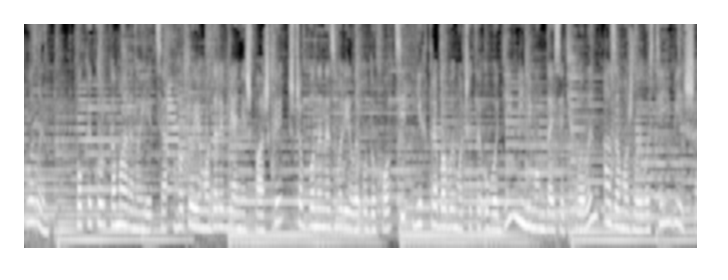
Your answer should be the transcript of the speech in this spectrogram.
хвилин. Поки курка маринується, готуємо дерев'яні шпажки, щоб вони не згоріли у духовці, їх треба вимочити у воді мінімум 10 хвилин, а за можливості й більше.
